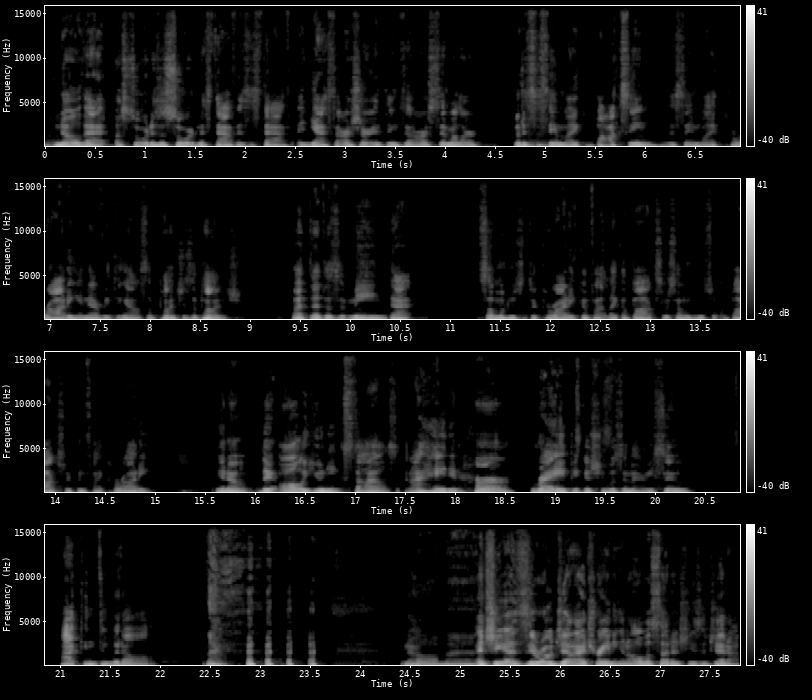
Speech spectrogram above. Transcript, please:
mm-hmm. know that a sword is a sword and a staff is a staff. And yes, there are certain things that are similar, but it's the same like boxing, the same like karate and everything else. A punch is a punch. But that doesn't mean that someone who's into karate can fight like a boxer, someone who's a boxer can fight karate. You know, they're all unique styles. And I hated her, Rey, because she was a Mary Sue. I can do it all. No. no. Oh man. And she has zero Jedi training, and all of a sudden she's a Jedi.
